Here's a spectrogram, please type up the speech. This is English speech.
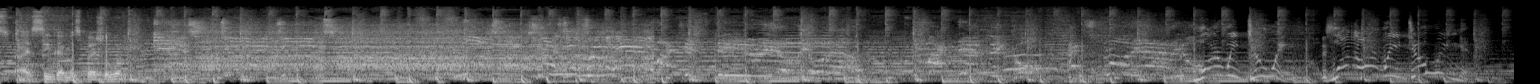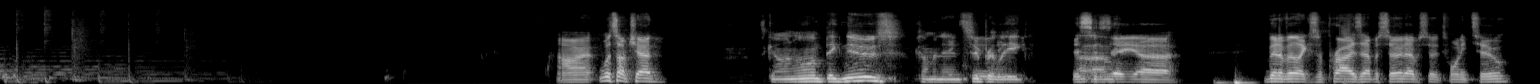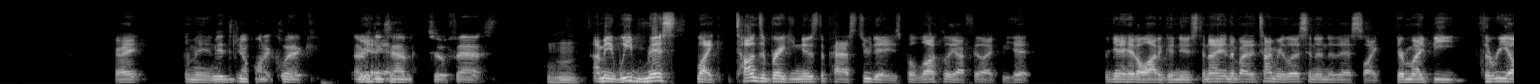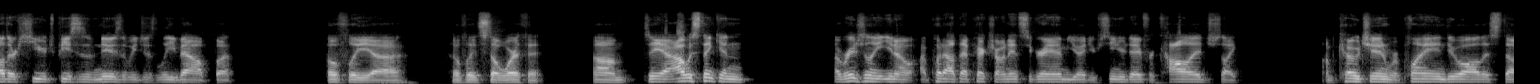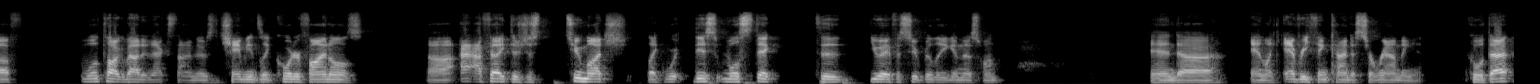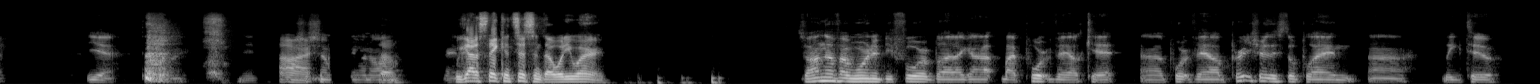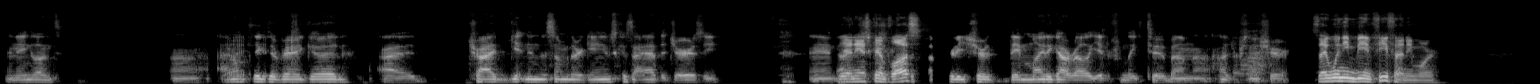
because I think I'm a special one. What are we doing? What are we doing? All right. What's up, Chad? What's going on? Big news coming in Super news. League. This Uh-oh. is a uh, bit of a like surprise episode, episode 22. Right? I mean, We had to jump on it quick. Everything's Yeah. happening so fast. mhm. I mean, we missed like tons of breaking news the past two days, but luckily, I feel like we hit. We're gonna hit a lot of good news tonight, and then by the time you're listening to this, like there might be three other huge pieces of news that we just leave out, but hopefully, uh, hopefully it's still worth it. Um, so yeah, I was thinking originally, you know, I put out that picture on Instagram. You had your senior day for college. Like, I'm coaching, we're playing, do all this stuff. We'll talk about it next time. There's the Champions League quarterfinals. Uh, I, I feel like there's just too much. Like, we're, this we'll stick to UEFA Super League in this one, and uh, and like everything kind of surrounding it. Cool with that. Yeah. Yeah. All right. so going on. So right we got to stay consistent though. What are you wearing? So I don't know if I've worn it before, but I got my Port Vale kit. Uh, Port Vale, I'm pretty sure they still play in uh, League Two in England. Uh, I don't think they're very good. I tried getting into some of their games because I had the jersey. And Yeah, ESPN Plus. I'm pretty sure they might have got relegated from League Two, but I'm not 100 percent Ah. sure. So they wouldn't even be in FIFA anymore.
